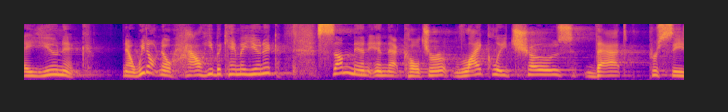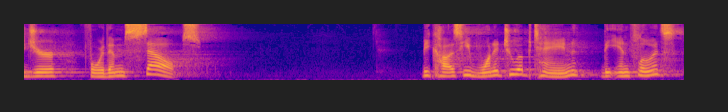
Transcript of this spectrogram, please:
a eunuch. Now, we don't know how he became a eunuch. Some men in that culture likely chose that procedure for themselves because he wanted to obtain the influence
